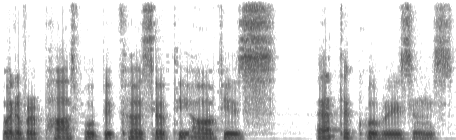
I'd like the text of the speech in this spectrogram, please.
wherever possible because of the obvious ethical reasons.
